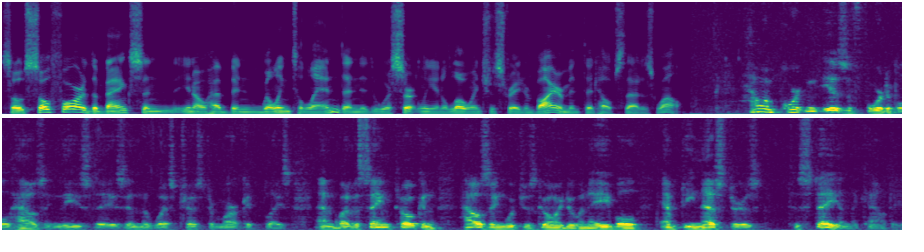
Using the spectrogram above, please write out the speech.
So so far, the banks and you know have been willing to lend, and we're certainly in a low interest rate environment that helps that as well. How important is affordable housing these days in the Westchester marketplace? And by the same token, housing which is going to enable empty nesters to stay in the county?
